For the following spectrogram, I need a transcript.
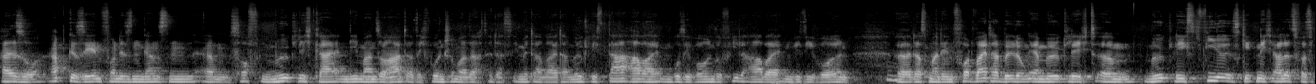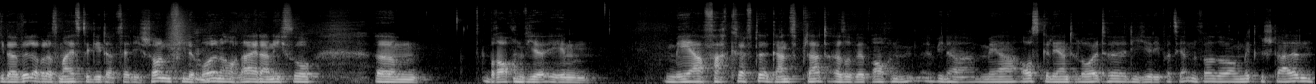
also abgesehen von diesen ganzen ähm, soften Möglichkeiten, die man so hat, also ich vorhin schon mal sagte, dass die Mitarbeiter möglichst da arbeiten, wo sie wollen, so viele arbeiten, wie sie wollen, mhm. äh, dass man den Fortweiterbildung ermöglicht, ähm, möglichst viel. Es geht nicht alles, was jeder will, aber das meiste geht tatsächlich schon. Viele mhm. wollen auch leider nicht so. Ähm, brauchen wir eben mehr Fachkräfte, ganz platt. Also wir brauchen wieder mehr ausgelernte Leute, die hier die Patientenversorgung mitgestalten.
